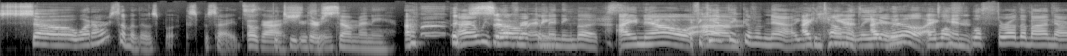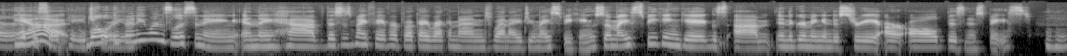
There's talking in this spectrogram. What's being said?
So, what are some of those books besides Oh the gosh, teeter there's thing? so many. I There's always so love many. recommending books. I know. if you can't um, think of them now, you I can tell me can't. I later. will. I we'll, can- We'll throw them on our yeah. episode page well, for if you. anyone's listening and they have, this is my favorite book I recommend when I do my speaking. So my speaking gigs um, in the grooming industry are all business based. Mm-hmm.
